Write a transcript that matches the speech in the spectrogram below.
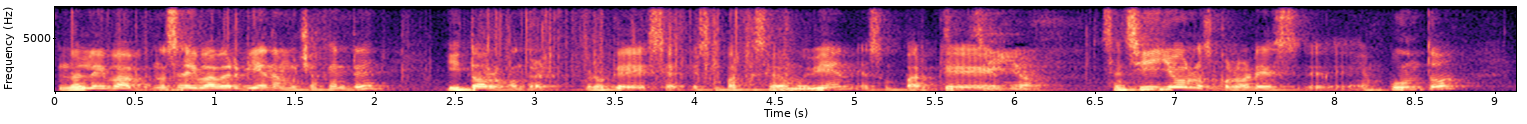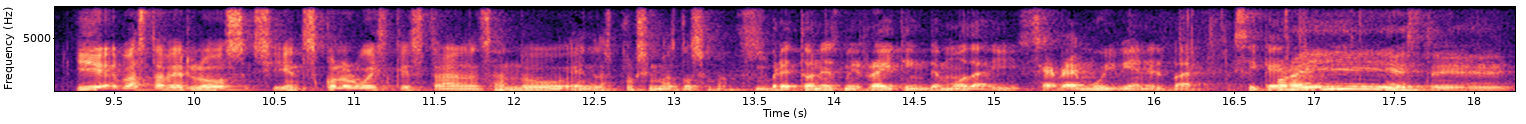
no le iba no se le iba a ver bien a mucha gente y todo lo contrario. Creo que es, es un par que se ve muy bien, es un par que Sencillo. sencillo, los colores eh, en punto y basta ver los siguientes colorways que estarán lanzando en las próximas dos semanas. Bretón es mi rating de moda y se ve muy bien el par. Así que Por ahí, este,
